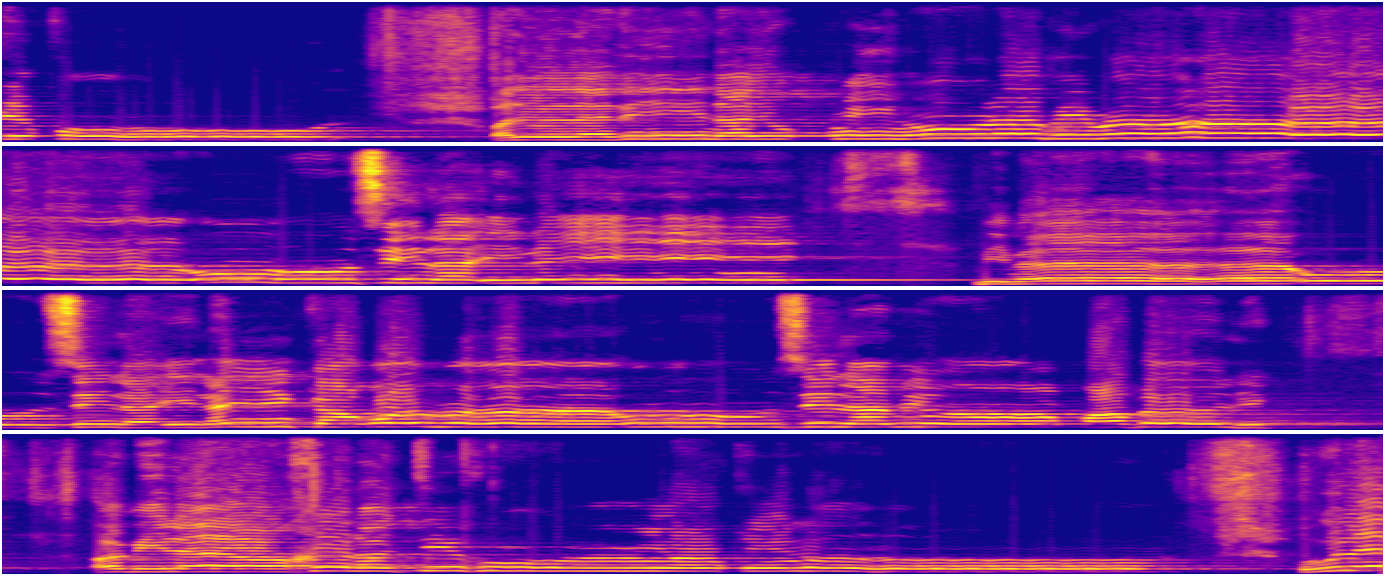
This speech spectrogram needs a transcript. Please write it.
ينفقون. والذين يؤمنون بما أنزل إليك بما أنزل إليك وما أنزل من قبلك وبالآخرة هم يوقنون. أولئك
